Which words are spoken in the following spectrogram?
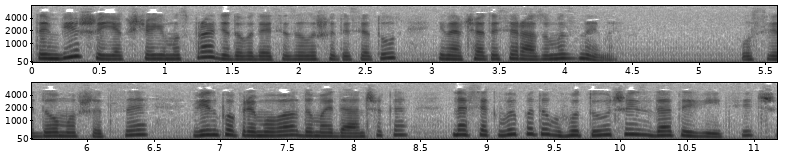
тим більше, якщо йому справді доведеться залишитися тут і навчатися разом із ними. Усвідомивши це, він попрямував до майданчика, на всяк випадок готуючись здати відсіч,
